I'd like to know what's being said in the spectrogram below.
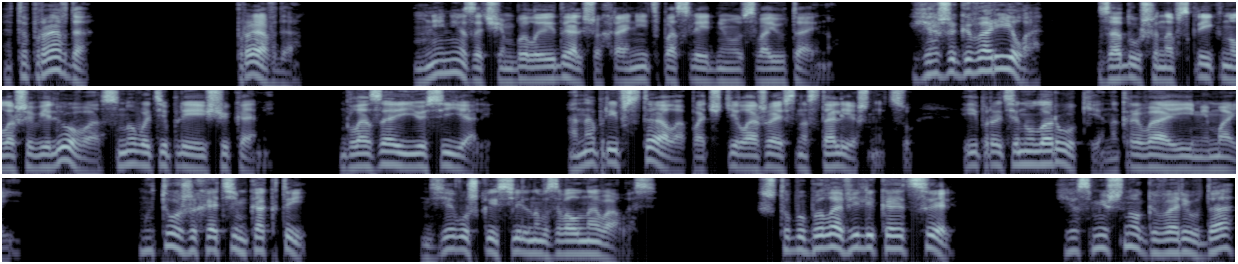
«Это правда?» «Правда», мне незачем было и дальше хранить последнюю свою тайну. «Я же говорила!» — задушенно вскрикнула Шевелева, снова теплее щеками. Глаза ее сияли. Она привстала, почти ложась на столешницу, и протянула руки, накрывая ими мои. «Мы тоже хотим, как ты!» Девушка сильно взволновалась. «Чтобы была великая цель. Я смешно говорю, да?»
